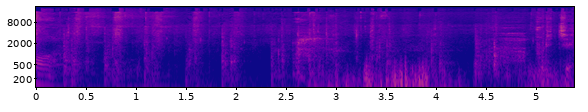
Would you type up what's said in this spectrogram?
어. 브릿지.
